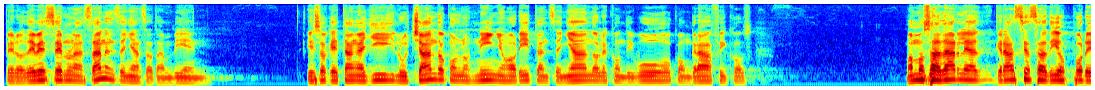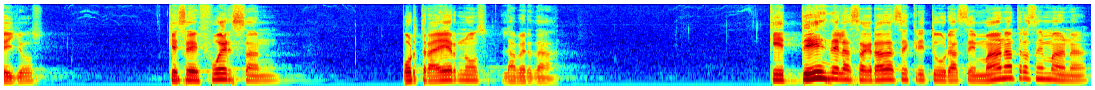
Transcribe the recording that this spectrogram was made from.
pero debe ser una sana enseñanza también. Esos que están allí luchando con los niños ahorita, enseñándoles con dibujos, con gráficos. Vamos a darle gracias a Dios por ellos, que se esfuerzan por traernos la verdad. Que desde las Sagradas Escrituras, semana tras semana,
